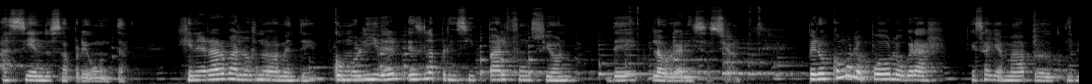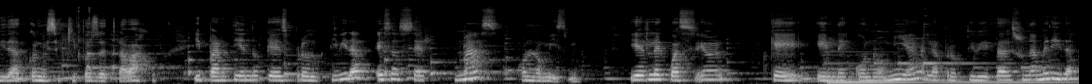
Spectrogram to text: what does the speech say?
haciendo esa pregunta. Generar valor nuevamente como líder es la principal función de la organización. Pero ¿cómo lo puedo lograr? Esa llamada productividad con mis equipos de trabajo. Y partiendo que es productividad, es hacer más con lo mismo. Y es la ecuación que en la economía la productividad es una medida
